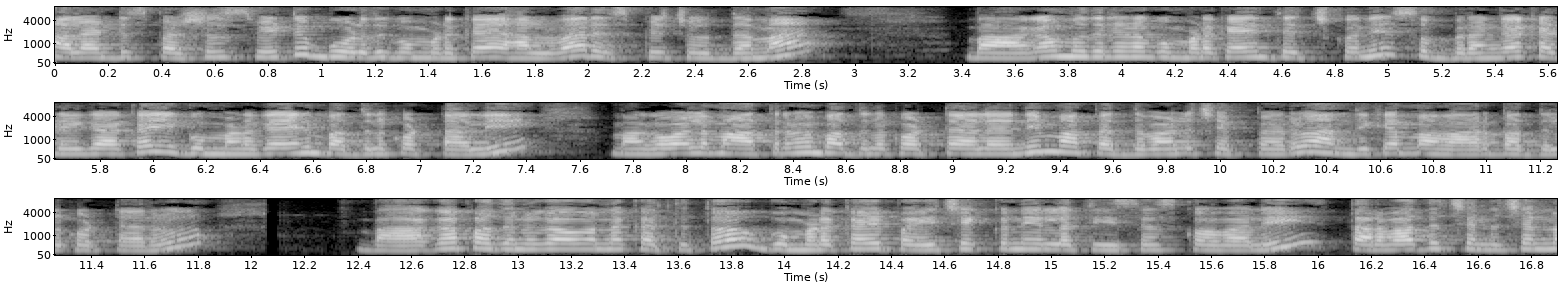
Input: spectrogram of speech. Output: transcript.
అలాంటి స్పెషల్ స్వీట్ బూడిద గుమ్మడికాయ హల్వా రెసిపీ చూద్దామా? బాగా ముదిరిన గుమ్మడికాయని తెచ్చుకొని శుభ్రంగా కడిగాక ఈ గుమ్మడికాయని బద్దలు కొట్టాలి. మగవాళ్ళు మాత్రమే బద్దలు కొట్టాలని మా పెద్దవాళ్ళు చెప్పారు. అందుకే మా వారు బద్దలు కొట్టారు. బాగా పదునుగా ఉన్న కత్తితో గుమ్మడికాయ పై చెక్కుని ఇలా తీసేసుకోవాలి. తర్వాత చిన్న చిన్న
